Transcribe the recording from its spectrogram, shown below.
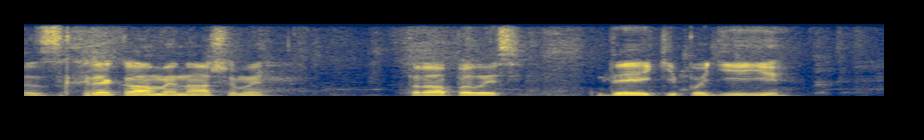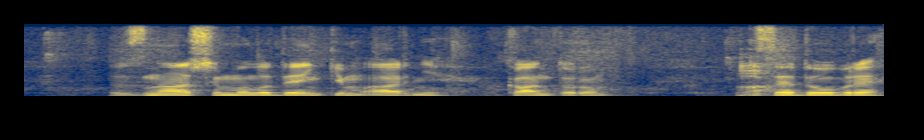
З хряками нашими трапились деякі події. З нашим молоденьким Арні Кантором. Все добре.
